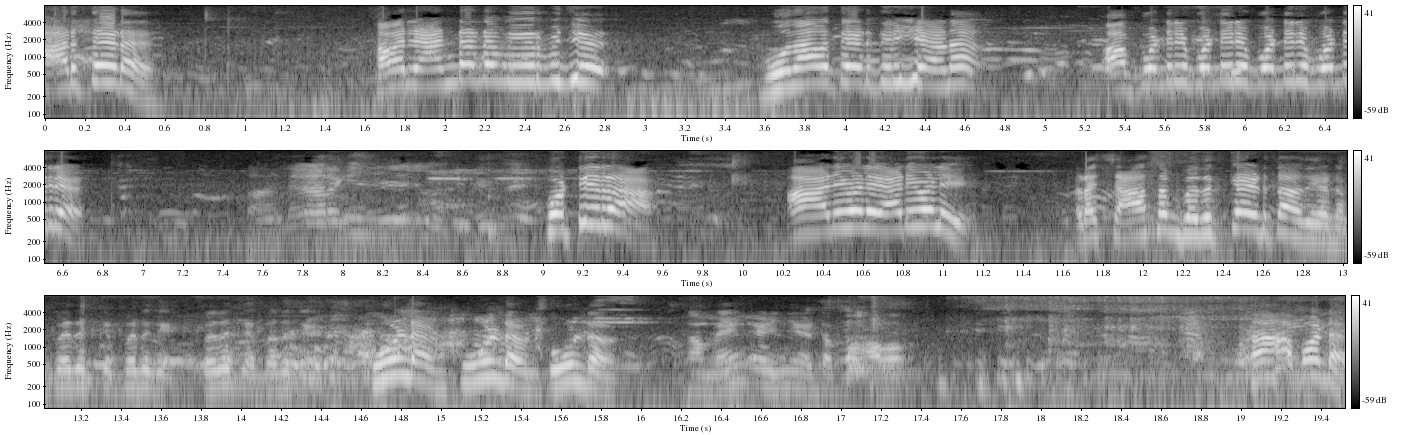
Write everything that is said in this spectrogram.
അടുത്തേട് അവൻ രണ്ടെണ്ണം വീർപ്പിച്ച് മൂന്നാമത്തെ എടുത്തിരിക്കുകയാണ് ആ പൊട്ടിര് പൊട്ടിര് പൊട്ടിര് പൊട്ടിര് പൊട്ടിരാ ആ അടിപൊളി അടിപൊളി എടാ ശ്വാസം പെതുക്കെ എടുത്താൽ മതി കേട്ടോ. പെതുക്കെ പെതുക്കെ പെതുക്കെ പെതുക്കെ cool down cool down cool down സമയം കഴിഞ്ഞു കേട്ടോ പാവം. ആ പോട്ടെ.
